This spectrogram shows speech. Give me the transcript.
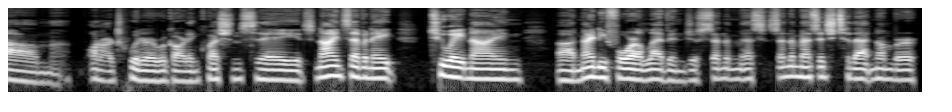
um, on our Twitter regarding questions today. It's 978 289 9411. Just send a, mess- send a message to that number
